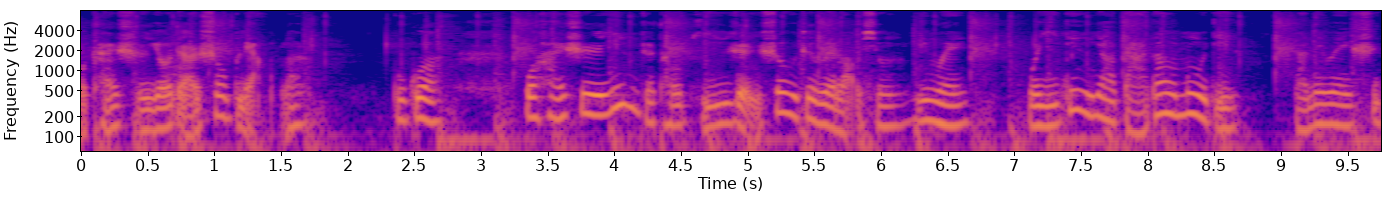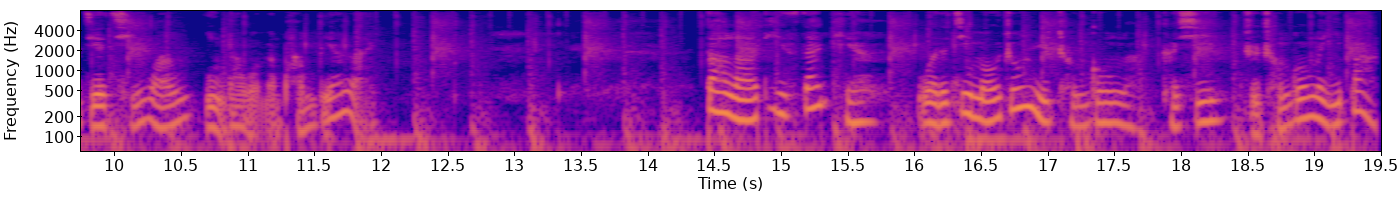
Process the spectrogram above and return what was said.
我开始有点受不了了。不过，我还是硬着头皮忍受这位老兄，因为我一定要达到目的，把那位世界棋王引到我们旁边来。到了第三天，我的计谋终于成功了，可惜只成功了一半。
